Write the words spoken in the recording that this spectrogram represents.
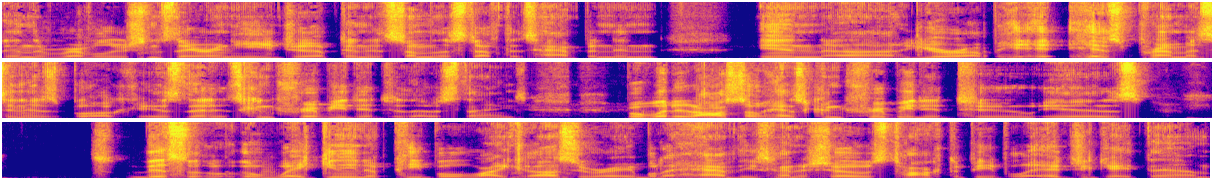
and the revolutions there in Egypt and some of the stuff that's happened in in uh, Europe, his premise in his book is that it's contributed to those things. But what it also has contributed to is this the awakening of people like us who are able to have these kind of shows, talk to people, educate them.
